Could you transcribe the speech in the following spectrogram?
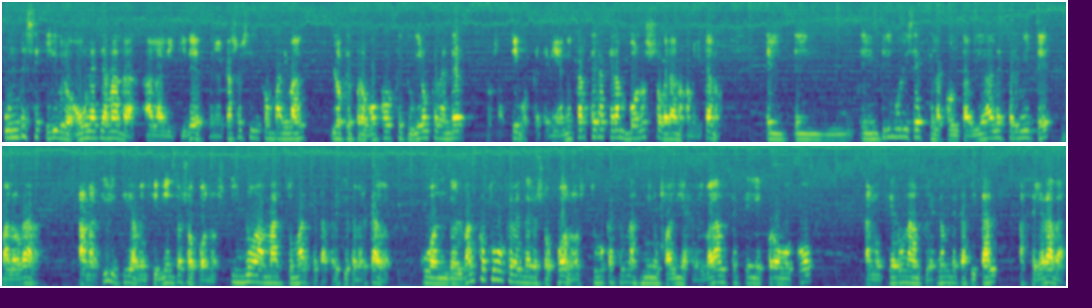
un desequilibrio o una llamada a la liquidez, en el caso de Silicon Valley Bank, lo que provocó que tuvieron que vender los activos que tenían en cartera, que eran bonos soberanos americanos. El, el, es que la contabilidad les permite valorar a maturity, a vencimientos o bonos, y no a mark to market, a precios de mercado. Cuando el banco tuvo que vender esos bonos, tuvo que hacer unas minusvalías en el balance que le provocó anunciar una ampliación de capital acelerada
